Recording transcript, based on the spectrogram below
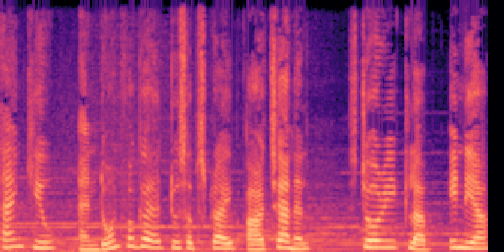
Thank you and don't forget to subscribe our channel Story Club India.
